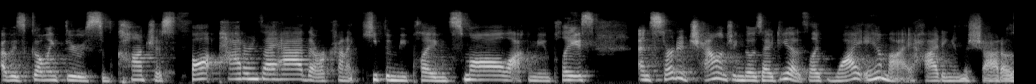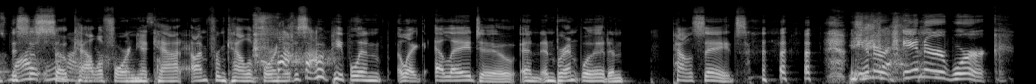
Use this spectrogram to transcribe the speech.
I was going through subconscious thought patterns I had that were kind of keeping me playing small, locking me in place. And started challenging those ideas like, why am I hiding in the shadows? This why is so California, Kat. I'm from California. this is what people in like LA do and, and Brentwood and Palisades. inner yeah. inner work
